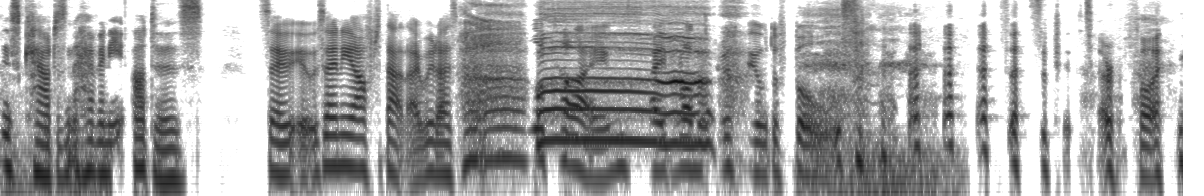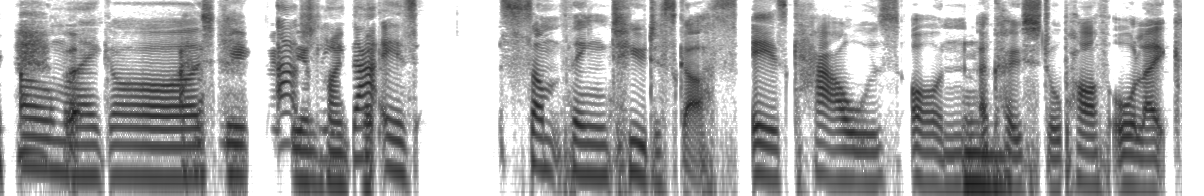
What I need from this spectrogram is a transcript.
this cow doesn't have any udders. So it was only after that I realised four times I'd run through a field of bulls. so that's a bit terrifying. Oh my gosh. Actually, that is something to discuss is cows on a Mm. coastal path or like,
